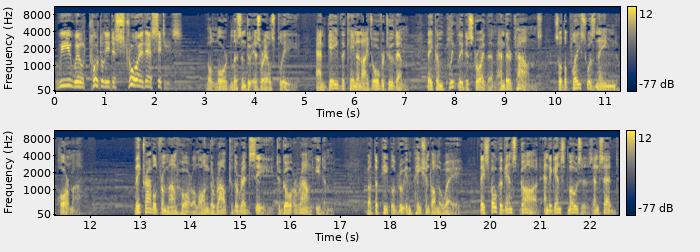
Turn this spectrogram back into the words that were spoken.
we will totally destroy their cities. The Lord listened to Israel's plea and gave the Canaanites over to them. They completely destroyed them and their towns, so the place was named Hormah. They traveled from Mount Hor along the route to the Red Sea to go around Edom. But the people grew impatient on the way. They spoke against God and against Moses and said,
